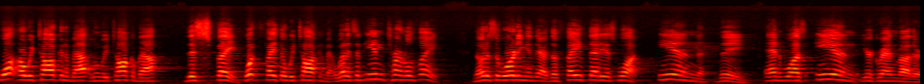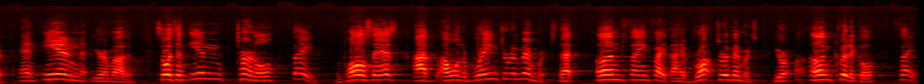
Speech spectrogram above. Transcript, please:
What are we talking about when we talk about this faith? What faith are we talking about? Well, it's an internal faith. Notice the wording in there. The faith that is what? In thee, and was in your grandmother, and in your mother. So it's an internal faith. And Paul says, I, I want to bring to remembrance that unfeigned faith. I have brought to remembrance your uncritical faith.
